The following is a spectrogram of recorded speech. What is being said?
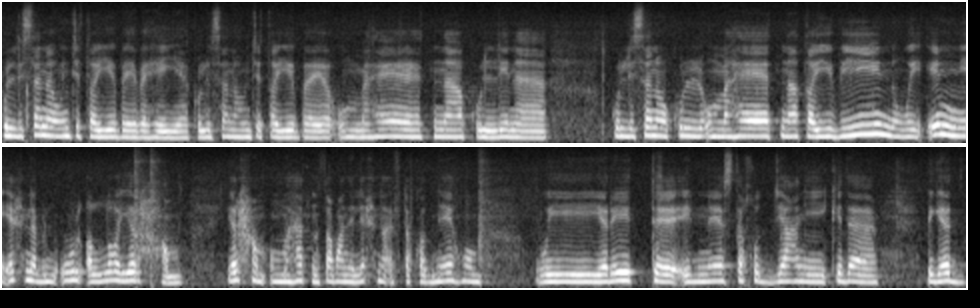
كل سنة وانت طيبة يا بهية كل سنة وانت طيبة يا أمهاتنا كلنا كل سنة وكل أمهاتنا طيبين وإن إحنا بنقول الله يرحم يرحم أمهاتنا طبعا اللي إحنا افتقدناهم ويا ريت الناس تاخد يعني كده بجد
